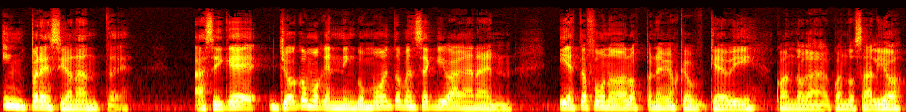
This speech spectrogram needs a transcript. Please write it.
impresionante. Así que yo como que en ningún momento pensé que iba a ganar. Y este fue uno de los premios que, que vi cuando, cuando salió.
